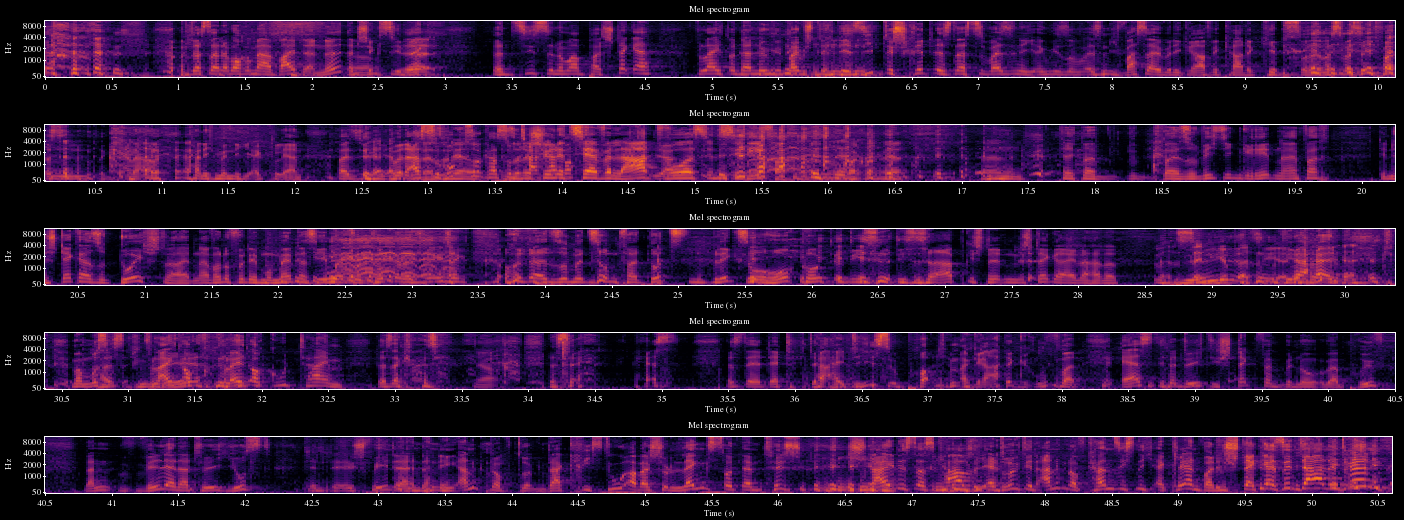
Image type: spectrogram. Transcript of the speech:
Und das dann aber auch immer erweitern, ne? Dann schickst du ihn Ja. weg. Dann ziehst du nochmal ein paar Stecker vielleicht und dann irgendwie beim der siebte Schritt ist, dass du, weiß ich nicht, irgendwie so, weiß ich nicht, Wasser über die Grafikkarte kippst oder was weiß ich was. Keine Ahnung, kann ich mir nicht erklären. Weiß ich nicht. Aber da hast du so eine, ruckzuck, hast du so einen eine schöne Zervelatwurst ins CD-Fach so. Mal gucken, ne? Vielleicht bei, bei so wichtigen Geräten einfach den Stecker so durchschneiden, einfach nur für den Moment, dass jemand so guckt und, den Stecker steckt und dann so mit so einem verdutzten Blick so hochguckt und diese, diese abgeschnittene Stecker in der Hand hat. Was ist denn hier passiert? Ja, man muss es vielleicht nee. auch, vielleicht auch gut timen, dass er quasi, Ja. dass er erst, dass der, der, der IT-Support, den man gerade gerufen hat, erst natürlich die Steckverbindung überprüft, dann will er natürlich just äh, später dann den Anknopf drücken. Da kriegst du aber schon längst unterm Tisch, schneidest das Kabel durch, er drückt den Anknopf, kann sich's nicht erklären, weil die Stecker sind ja alle drin.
